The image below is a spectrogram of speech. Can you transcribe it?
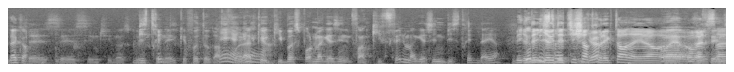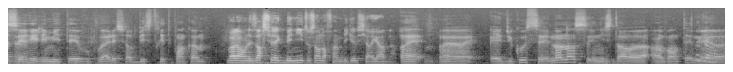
D'accord. C'est- une chinoise que Bistrit. je connais, qui est photographe, gna, qui, bosse pour le magazine, enfin qui fait le magazine Bistrit d'ailleurs. Big Il y a, up, des- il y a eu des t-shirts collector d'ailleurs. Ouais, euh, on a fait une série limitée, vous pouvez aller sur bistrit.com. Voilà, on les a reçus avec Benny, tout ça, on leur fait un big up s'ils regardent là. Ouais, ouais, ouais. Et du coup, c'est. Non, non, c'est une histoire euh, inventée, mais, euh,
